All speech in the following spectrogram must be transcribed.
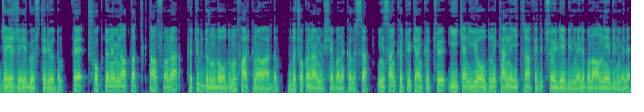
cayır cayır gösteriyordum ve şok dönemini atlattıktan sonra kötü bir durumda olduğumun farkına vardım. Bu da çok önemli bir şey bana kalırsa. İnsan kötüyken kötü, iyiyken iyi olduğunu kendine itiraf edip söyleyebilmeli, bunu anlayabilmeli.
